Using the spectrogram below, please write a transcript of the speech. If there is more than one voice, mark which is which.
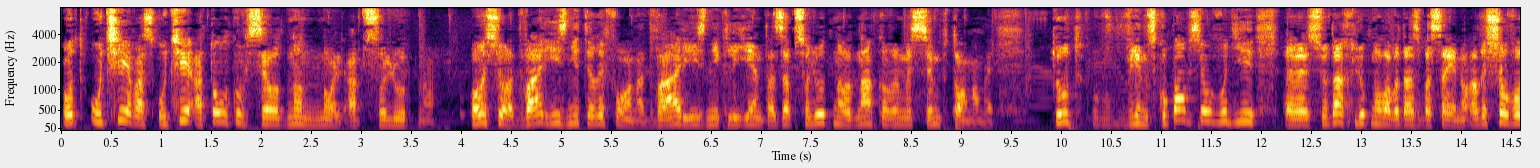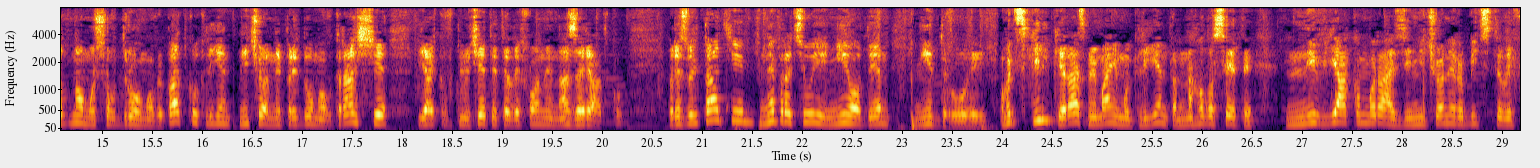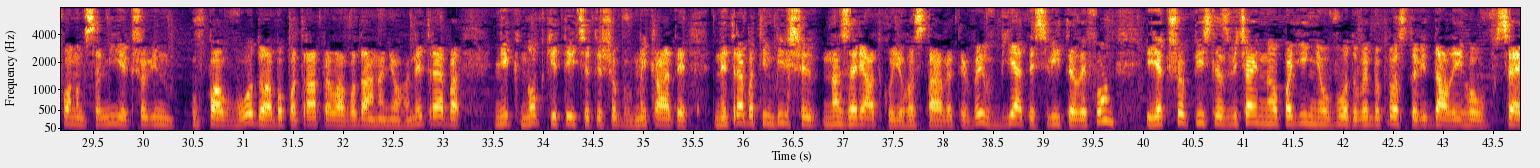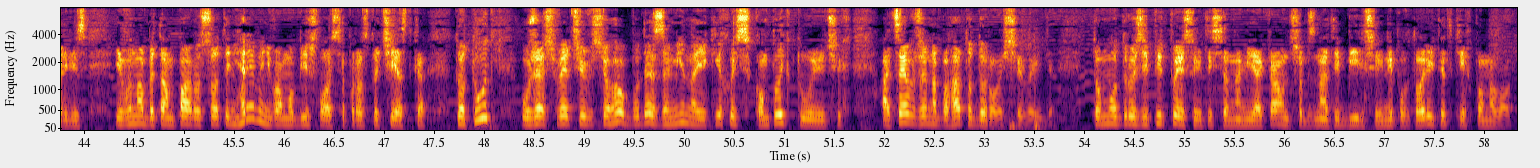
Speaker 1: От учи вас, учи, а толку все одно ноль, абсолютно. Ось о, два різні телефона, два різні клієнта з абсолютно однаковими симптомами. Тут він скупався в воді, е, сюди хлюпнула вода з басейну. Але що в одному, що в другому випадку клієнт нічого не придумав краще, як включити телефони на зарядку. В результаті не працює ні один, ні другий. От скільки раз ми маємо клієнтам наголосити, ні в якому разі нічого не робіть з телефоном самі, якщо він впав в воду або потрапила вода на нього. Не треба ні кнопки тицяти, щоб вмикати. Не треба тим більше на зарядку його ставити. Ви вб'єте свій телефон, і якщо після звичайного падіння в воду ви би просто віддали його в сервіс, і воно би там пару сотень гривень вам обійшлося, просто чистка, то тут уже швидше всього буде заміна якихось комплектуючих, а це вже набагато дорожче вийде. Тому, друзі, підписуйтеся на мій аккаунт, щоб знати більше і не повторюйте таких помилок.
